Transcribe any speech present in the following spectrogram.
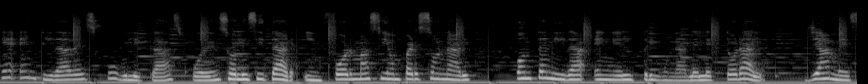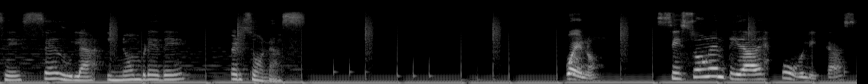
¿qué entidades públicas pueden solicitar información personal contenida en el Tribunal Electoral? Llámese cédula y nombre de personas. Bueno, si son entidades públicas,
